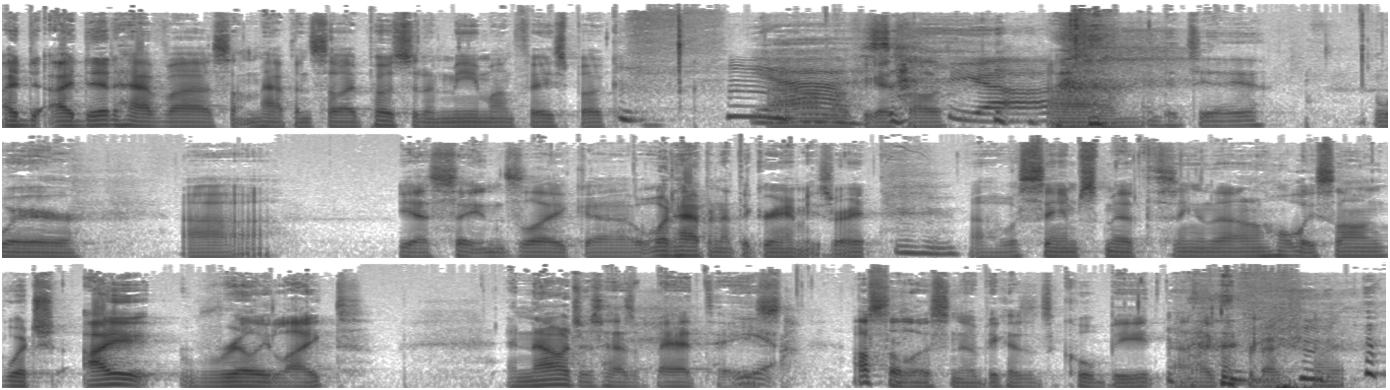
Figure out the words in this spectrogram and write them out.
I, d- I did have uh, something happen, so I posted a meme on Facebook. yeah, I don't know Yeah. if you guys saw it. yeah, Um, I did see that. Yeah. where, uh, yeah, Satan's like, uh, what happened at the Grammys, right? Uh, with Sam Smith singing that unholy song, which I really liked, and now it just has a bad taste. Yeah. I'll still listen to it because it's a cool beat. I like the production of it.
